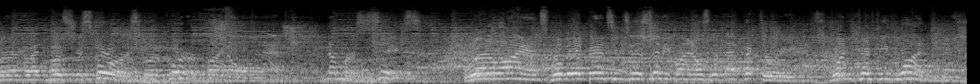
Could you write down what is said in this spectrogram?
we're going to go ahead and post your scores for quarterfinal match number six. Red Alliance will be advancing to the semifinals with that victory, 151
